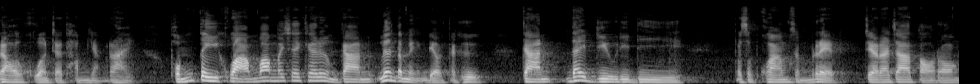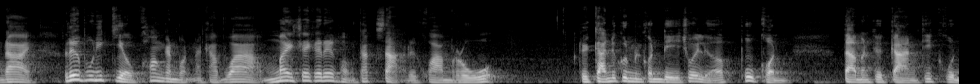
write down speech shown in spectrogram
เราควรจะทำอย่างไร ผมตีความว่าไม่ใช่แค่เรื่องของการเลื่อนตำแหน่งอย่างเดียวแต่คือ การได้ดีลดีๆ ประสบความสำเร็จ เจราจาต่อรองได้ เรื่องพวกนี้เกี่ยวข้องกันหมดนะครับว่าไม่ใช่แค่เรื่องของทักษะหรือความรู้ หรือการที่คุณเป็นคนดีช่วยเหลือผู้คน แต่มันคือการที่คุณ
